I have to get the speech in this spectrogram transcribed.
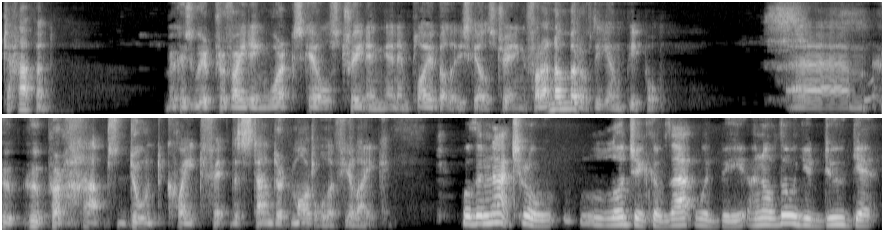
to happen because we're providing work skills training and employability skills training for a number of the young people um, who, who perhaps don't quite fit the standard model, if you like. Well, the natural logic of that would be, and although you do get,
